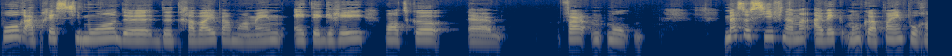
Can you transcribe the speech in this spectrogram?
pour, après six mois de, de travail par moi-même, intégrer ou en tout cas euh, faire mon m'associer finalement avec mon copain pour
